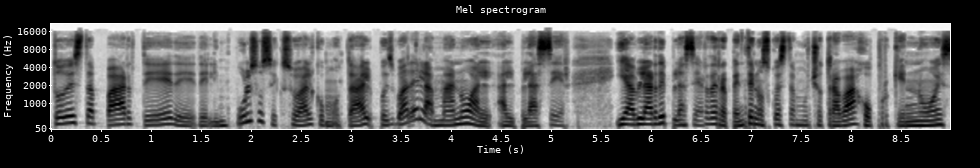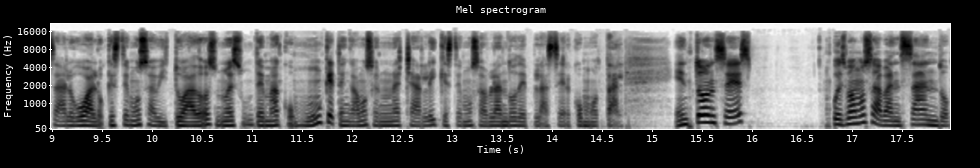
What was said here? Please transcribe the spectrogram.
toda esta parte del impulso sexual como tal, pues va de la mano al, al placer. Y hablar de placer de repente nos cuesta mucho trabajo porque no es algo a lo que estemos habituados, no es un tema común que tengamos en una charla y que estemos hablando de placer como tal. Entonces, pues vamos avanzando.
